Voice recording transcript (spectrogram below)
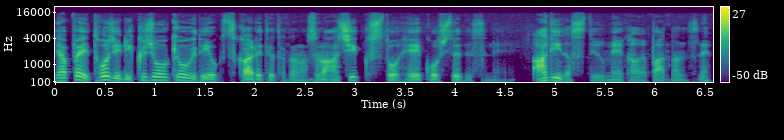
やっぱり当時陸上競技でよく使われてたのはそのアシックスと並行してですねアディダスっていうメーカーがやっぱあったんですね。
